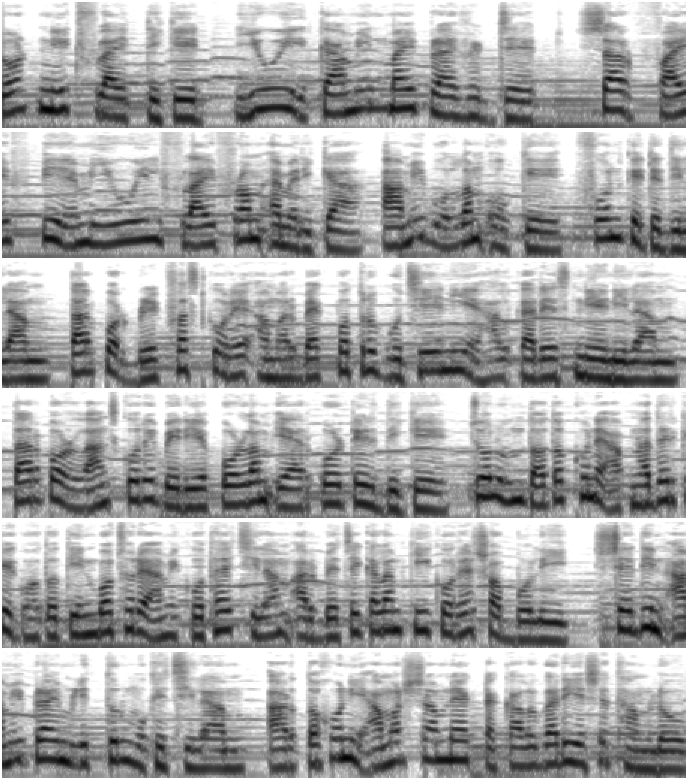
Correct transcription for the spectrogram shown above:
don't need flight ticket you will come in my private jet sharp five P M you will fly from America আমি বললাম ওকে ফোন কেটে দিলাম। তারপর ব্রেকফাস্ট করে আমার ব্যাগপত্র গুছিয়ে নিয়ে হালকা রেস্ট নিয়ে নিলাম। তারপর লাঞ্চ করে বেরিয়ে পড়লাম এয়ারপোর্টের দিকে। চলুন, ততক্ষণে আপনাদেরকে গত তিন বছরে আমি কোথায় ছিলাম আর বেঁচে গেলাম কি করে সব বলি। সেদিন আমি প্রায় মৃত্যুর মুখে ছিলাম। আর তখনই আমার সামনে একটা কালো গাড়ি এসে থামলো।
